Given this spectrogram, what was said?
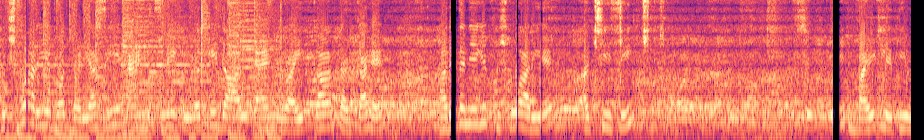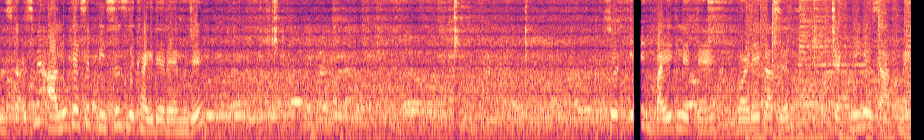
खुशबू आ रही है, बहुत बढ़िया सी एंड इसमें उड़द की दाल एंड राई का तड़का है। हरे धनिया की खुशबू आ रही है, अच्छी सी। सो एक बाइट लेती हूँ इसका। इसमें आलू के ऐसे पीसेस दिखाई दे रहे हैं मुझे। बाइट लेते हैं वड़े का सिर्फ़ चटनी के साथ में।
